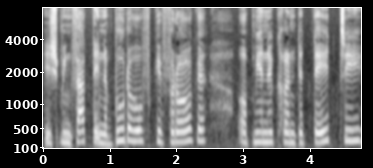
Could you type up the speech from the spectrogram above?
ist mein Vater in den Bauernhof gefragt, ob wir nicht dort sein könnten.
